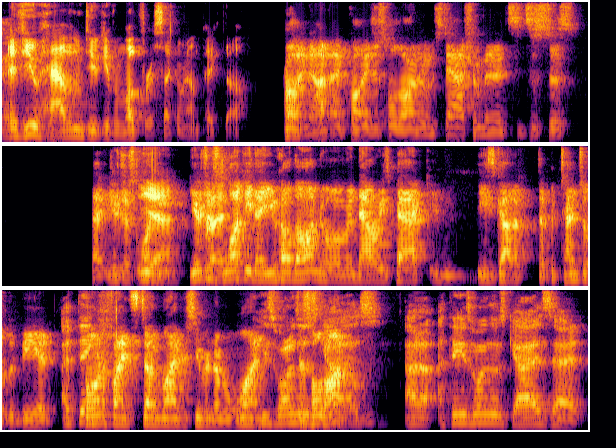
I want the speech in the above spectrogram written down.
If you have him, do you give him up for a second round pick though? Probably not. I'd probably just hold on to him, stash him, and it's, it's just, just that you're just lucky. Yeah, you're just right. lucky that you held on to him, and now he's back, and he's got a, the potential to be a think bona fide stud wide receiver number one. he's one of Just those hold on guys. I, I think he's one of those guys that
